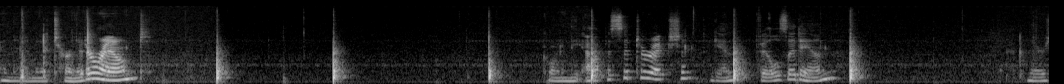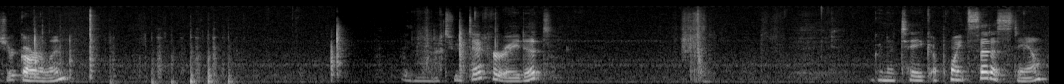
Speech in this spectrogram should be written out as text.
And then I'm going to turn it around, going the opposite direction. Again, fills it in. There's your garland. And then to decorate it, I'm going to take a poinsettia stamp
